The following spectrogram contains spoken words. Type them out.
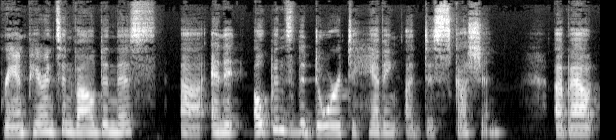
grandparents involved in this, uh, and it opens the door to having a discussion about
